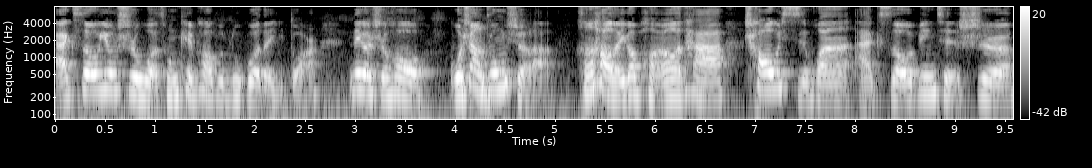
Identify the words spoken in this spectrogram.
XO 又是我从 K-pop 路过的一段。那个时候我上中学了，很好的一个朋友，他超喜欢 XO，并且是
